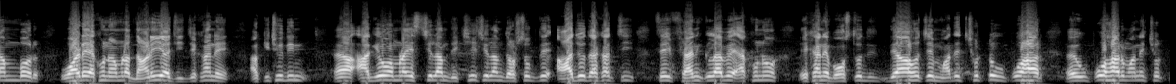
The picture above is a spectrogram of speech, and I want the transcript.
নম্বর ওয়ার্ডে এখন আমরা দাঁড়িয়ে আছি, যেখানে কিছুদিন আগেও আমরা এসেছিলাম, দেখিয়েছিলাম, দর্শকদের আজও দেখাচ্ছি, সেই ফ্যান ক্লাবে এখনও এখানে বস্ত্র দেওয়া হচ্ছে, মাদের ছোট্ট উপহার উপহার মানে ছোট্ট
